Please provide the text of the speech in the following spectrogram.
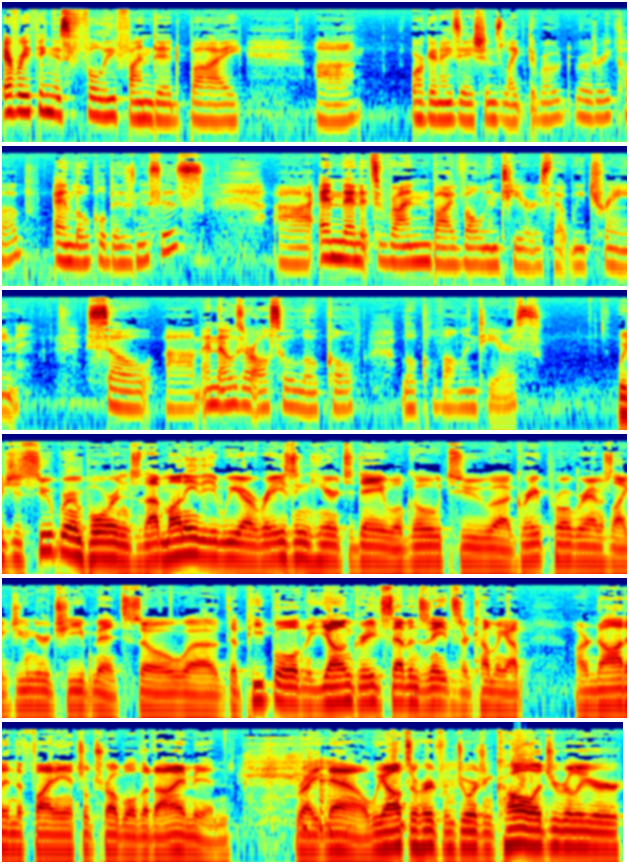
everything is fully funded by uh, organizations like the Rotary Club and local businesses, uh, and then it's run by volunteers that we train. So, um, and those are also local local volunteers. Which is super important. So that money that we are raising here today will go to uh, great programs like Junior Achievement. So uh, the people, the young grade sevens and eights that are coming up, are not in the financial trouble that I'm in right now. we also heard from Georgian College earlier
